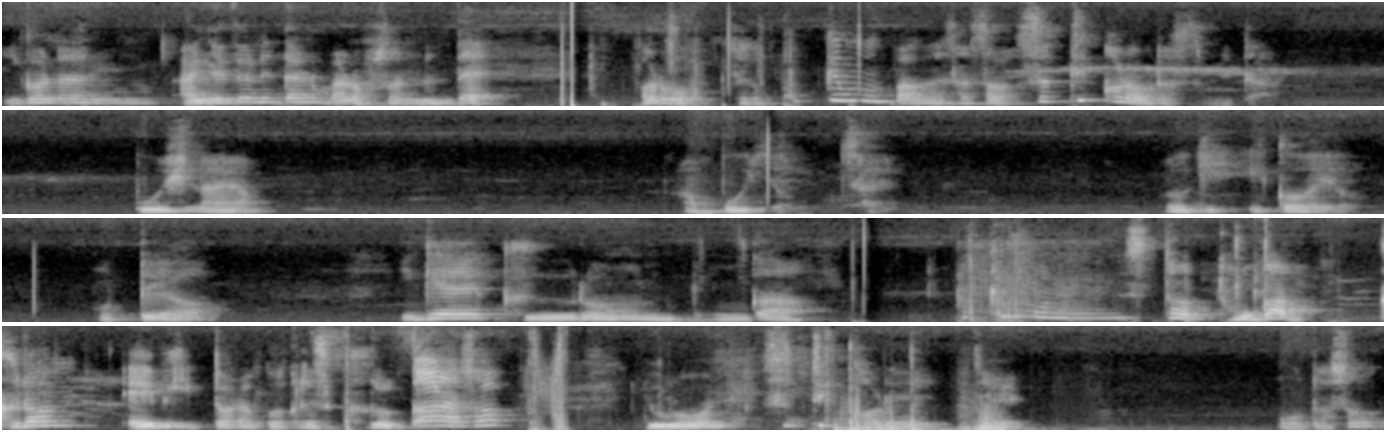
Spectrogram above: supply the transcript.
이거는 알려드린다는 말 없었는데 바로 제가 포켓몬빵을 사서 스티커를 얻었습니다. 보이시나요? 안 보이죠? 잘. 여기 이거예요. 어때요? 이게 그런 뭔가 포켓몬스터 도감 그런 앱이 있더라고요. 그래서 그걸 깔아서 요런 스티커를 이제 얻어서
